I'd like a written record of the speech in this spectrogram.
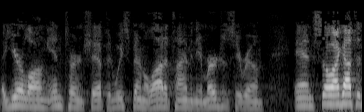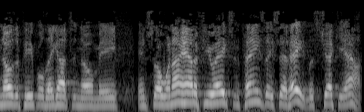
a year long internship, and we spent a lot of time in the emergency room. And so I got to know the people. They got to know me. And so when I had a few aches and pains, they said, "Hey, let's check you out."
